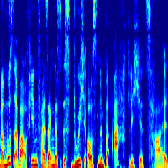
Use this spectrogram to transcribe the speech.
Man muss aber auf jeden Fall sagen, das ist durchaus eine beachtliche Zahl.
